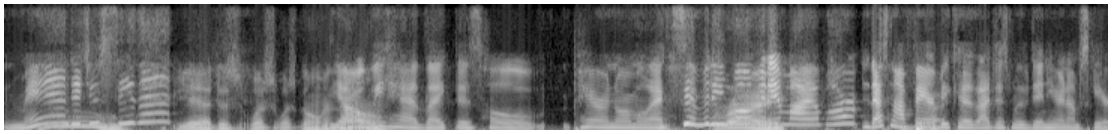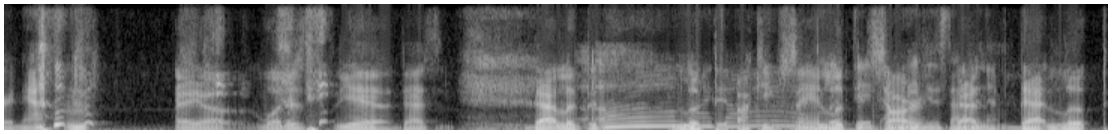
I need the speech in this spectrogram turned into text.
Man, did you see that? Yeah. Just what's what's going on? Y'all, on? we had like this whole paranormal activity moment in my apartment. That's not fair Right. because I just moved in here and I'm scared now. Hey, uh, well, this, yeah, that's that looked it, oh, looked it. I keep saying looked, it. I need Sorry, you to stop that that. that looked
